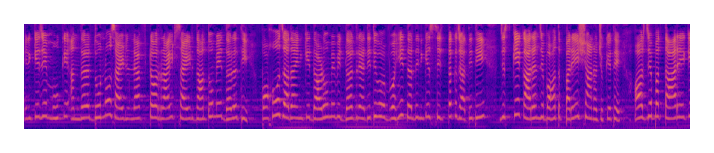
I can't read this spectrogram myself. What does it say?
इनके जो मुँह के अंदर दोनों साइड, लेफ़्ट और राइट साइड दांतों में दर्द थी। बहुत ज़्यादा इनकी दाढ़ों में भी दर्द रहती थी और वही दर्द इनके सिर तक जाती थी, जिसके कारण ये बहुत परेशान हो चुके थे। और जब बता रहे कि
